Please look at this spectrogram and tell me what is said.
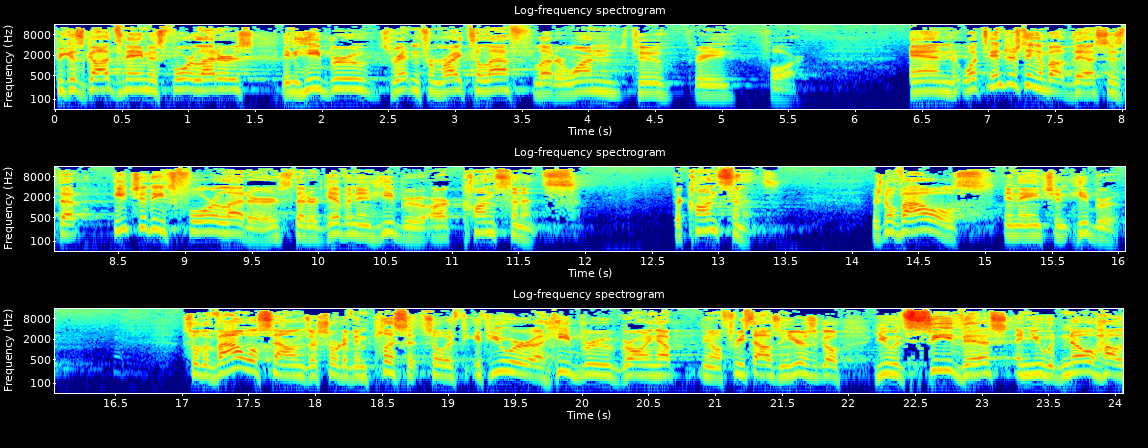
Because God's name is four letters. In Hebrew, it's written from right to left. Letter one, two, three, four. And what's interesting about this is that each of these four letters that are given in Hebrew are consonants. They're consonants. There's no vowels in ancient Hebrew. So the vowel sounds are sort of implicit. So if, if you were a Hebrew growing up, you know, 3,000 years ago, you would see this and you would know how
